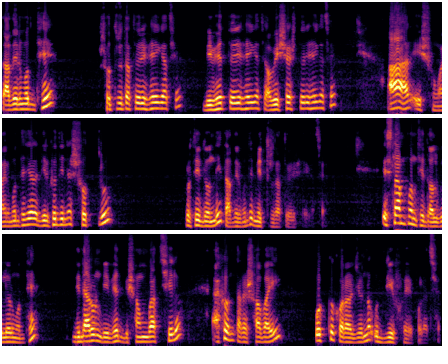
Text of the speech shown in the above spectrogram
তাদের মধ্যে শত্রুতা তৈরি হয়ে গেছে, বিভেদ তৈরি হয়ে গেছে, অবিশ্বাস তৈরি হয়ে গেছে। আর এই সময়ের মধ্যে যারা দীর্ঘদিনের শত্রু, প্রতিদ্বন্দ্বী, তাদের মধ্যে মিত্রতা তৈরি হয়ে গেছে। ইসলামপন্থী দলগুলোর মধ্যে নিদারুণ বিভেদ, বিসংবাদ ছিল। এখন তারা সবাই ঐক্য করার জন্য উদ্গ্রীব হয়ে পড়েছে।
